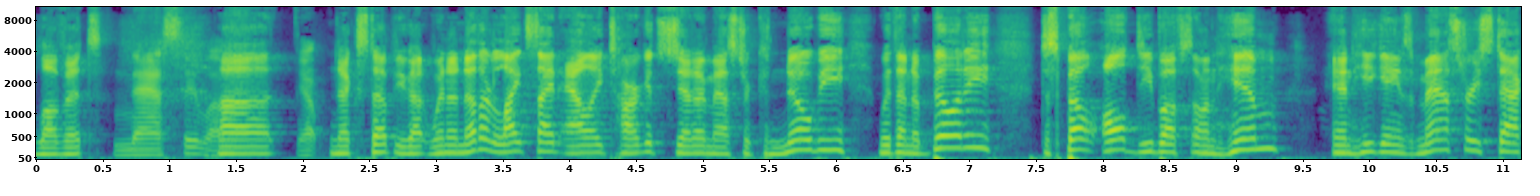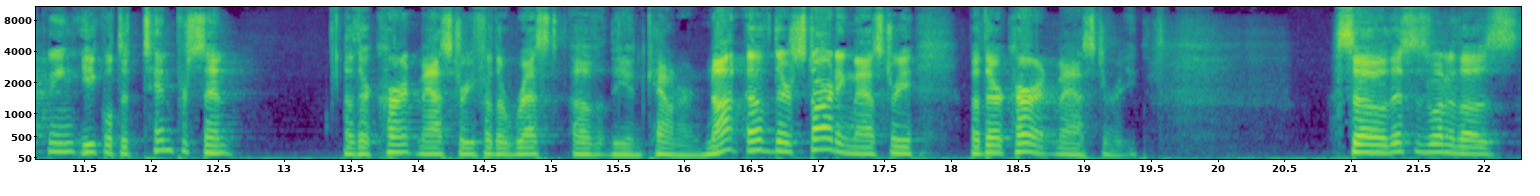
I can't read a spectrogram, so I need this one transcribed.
Love it. Nasty love. Uh, Yep. Next up, you got when another light side ally targets Jedi Master Kenobi with an ability, dispel all debuffs on him, and he gains mastery stacking equal to 10% of their current mastery for the rest of the encounter. Not of their starting mastery, but their current mastery. So this is one of those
